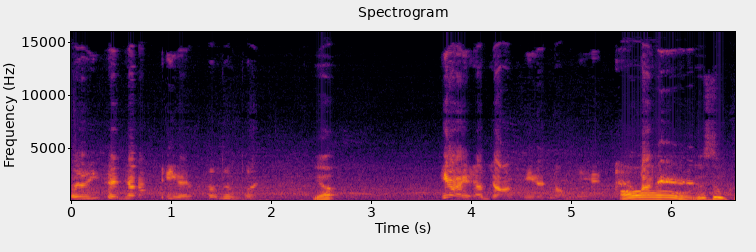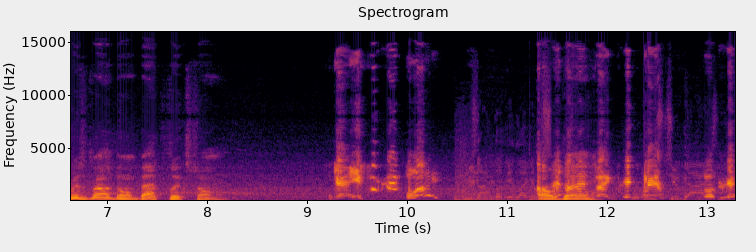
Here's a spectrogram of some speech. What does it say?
Well, you said John Cena. Soulja Boy. Yep. You already know John Cena's no man. Oh, this dude Chris Brown doing backflips from him. What? He's not looking like Oh, I damn. was like Chris Brown. Well, Chris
